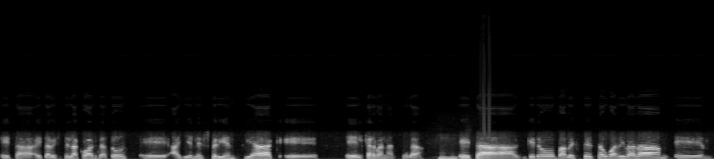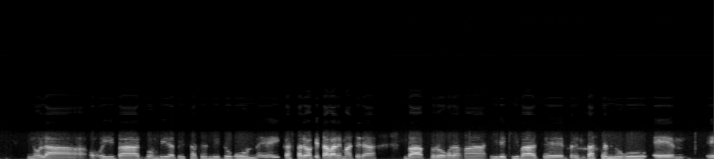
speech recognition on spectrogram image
eta eta bestelakoak datoz eh haien esperientziak eh elkarbanatzera. Mm Eta gero ba beste ezaugarri bada eh nola hori bat gonbidatu izaten ditugun e, ikastaroak eta barematera ba programa ireki bat e, prestatzen dugu e, e,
